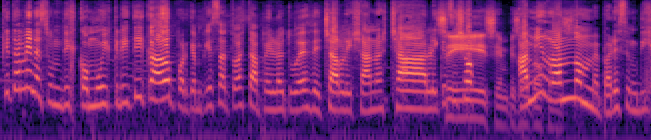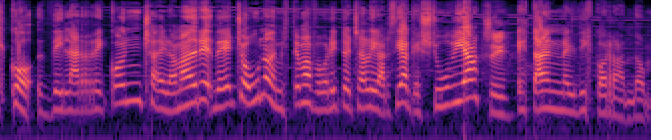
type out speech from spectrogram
que también es un disco muy criticado porque empieza toda esta pelotudez de Charlie ya no es Charlie, qué Sí, sé yo. se empieza A mí Random me parece un disco de la reconcha de la madre. De hecho, uno de mis temas favoritos de Charlie García, que es Lluvia, Sí. está en el disco Random.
